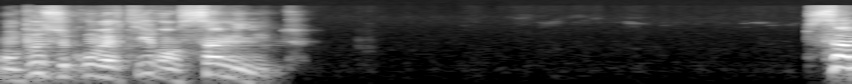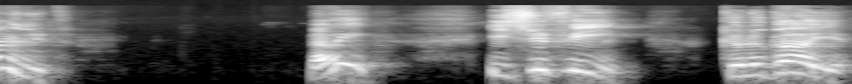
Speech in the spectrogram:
on peut se convertir en cinq minutes. Cinq minutes. Ben oui, il suffit que le goy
